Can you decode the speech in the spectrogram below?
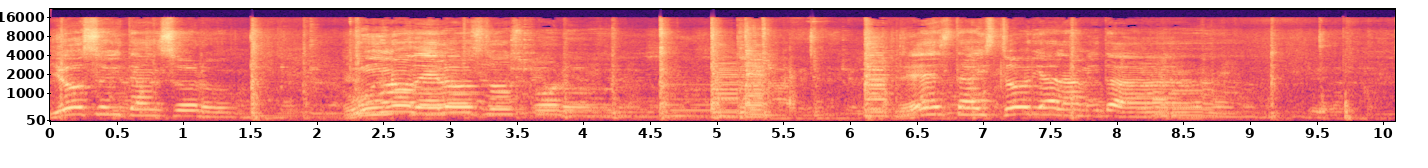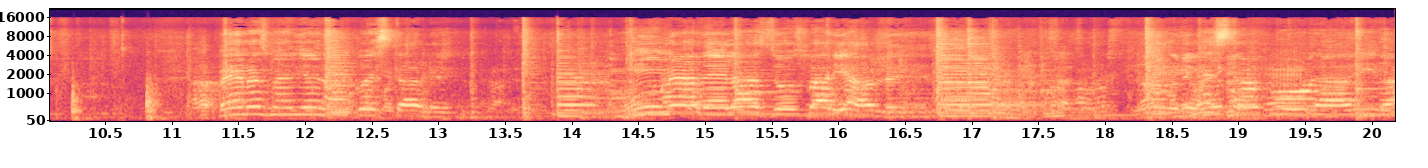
Yo soy tan solo uno de los dos polos de esta historia a la mitad. Apenas medio único estable, una de las dos variables de nuestra polaridad.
